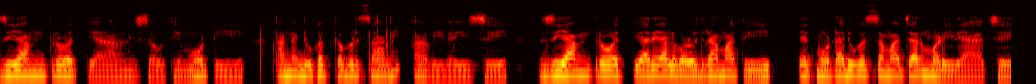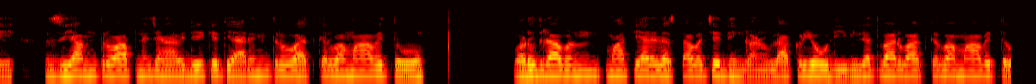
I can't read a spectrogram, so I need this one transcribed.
જી આ મિત્રો, અત્યારે હાલની સૌથી મોટી અને દુઃખદ ખબર સામે આવી રહી છે. જી આ મિત્રો, અત્યારે હાલ વડોદરામાંથી એક મોટા દુઃખદ સમાચાર મળી રહ્યા છે. જી આ મિત્રો, આપને જણાવી દઈએ કે ત્યારે મિત્રો વાત કરવામાં આવે તો વડોદરામાં ત્યારે રસ્તા વચ્ચે ધીંગાણું, લાકડીઓ ઉડી. વિગતવાર વાત કરવામાં આવે તો,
